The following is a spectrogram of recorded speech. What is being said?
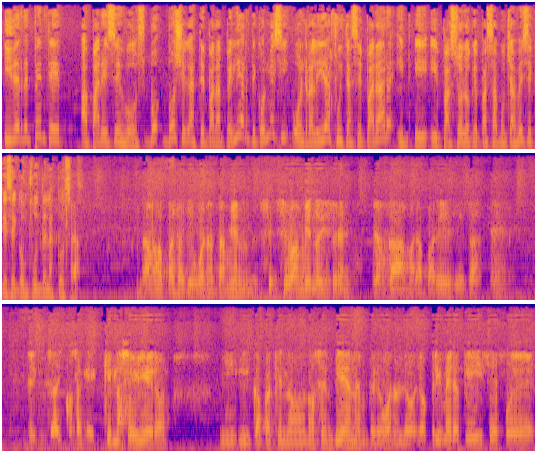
y de repente apareces vos. ¿Vos, vos llegaste para pelearte con Messi o en realidad fuiste a separar y, pasó lo que pasa muchas veces que se confunden las cosas? No, pasa que, bueno, también se, se van viendo diferentes, la cámara aparece, eh, hay cosas que no se vieron y, y capaz que no, no se entienden, pero bueno, lo, lo primero que hice fue,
